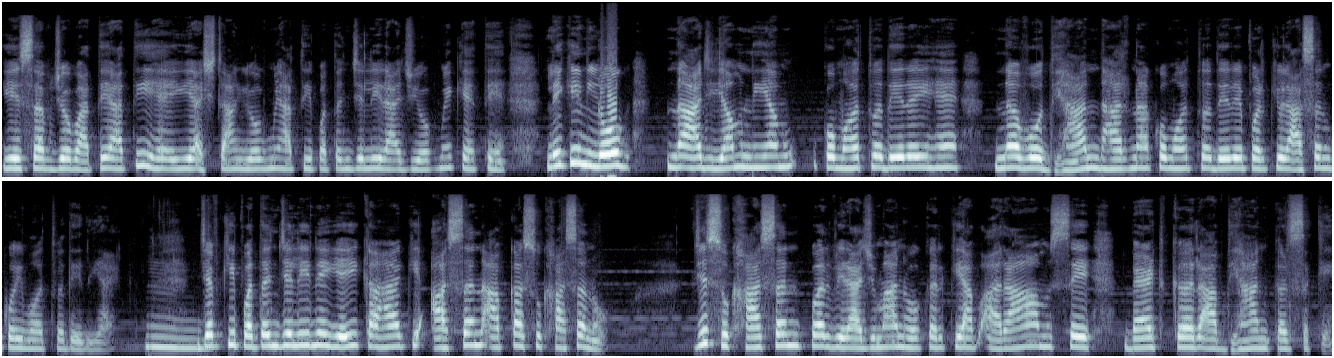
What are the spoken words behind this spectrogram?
ये सब जो बातें आती है ये अष्टांग योग में आती है पतंजलि राजयोग में कहते हैं। लेकिन लोग न आज यम नियम को महत्व दे रहे हैं न वो ध्यान धारणा को महत्व दे रहे पर क्यों आसन को ही महत्व दे दिया है। हम्म, जबकि पतंजलि ने यही कहा कि आसन आपका सुखासन हो। जिस सुखासन पर विराजमान होकर के आप आराम से बैठकर आप ध्यान कर सके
